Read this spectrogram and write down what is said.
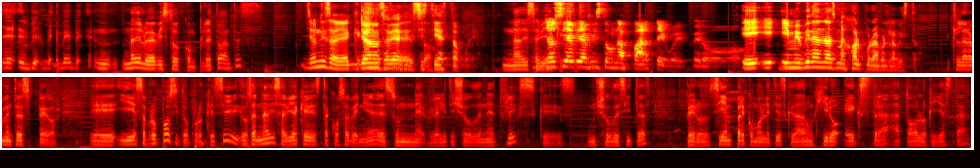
eh, eh, ¿Nadie lo había visto completo antes? Yo ni sabía que Yo no sabía que existía esto, güey. Nadie sabía. Yo sí había visto una parte, güey, pero. Y, mi vida no es mejor por haberlo visto. Claramente es peor. Eh, y es a propósito, porque sí, o sea, nadie sabía que esta cosa venía. Es un reality show de Netflix, que es un show de citas, pero siempre como le tienes que dar un giro extra a todo lo que ya está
